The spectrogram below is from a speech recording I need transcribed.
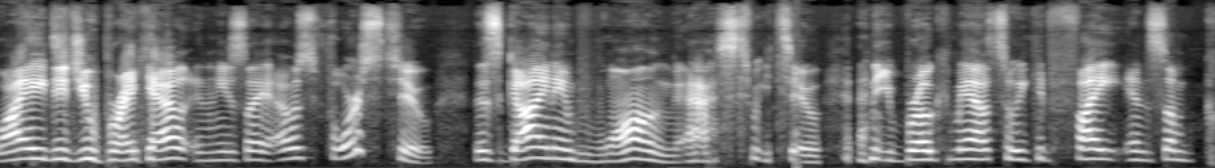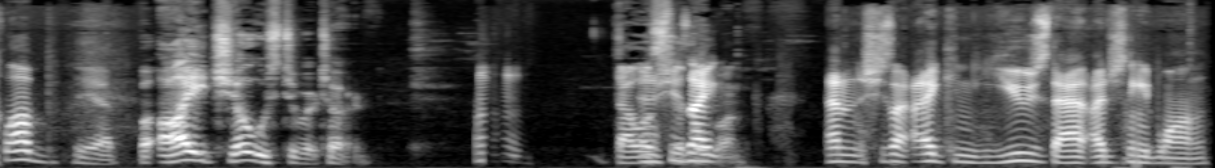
why did you break out?" And he's like, "I was forced to. This guy named Wong asked me to, and he broke me out so we could fight in some club." Yeah. But I chose to return. That And was she's the big like- one. And she's like, "I can use that. I just need Wong."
